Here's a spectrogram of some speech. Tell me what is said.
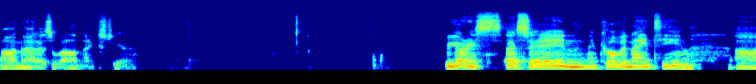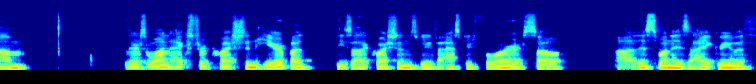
on that as well next year. Regarding SJA and, and COVID-19, um, there's one extra question here, but these other questions we've asked before. So uh, this one is, I agree with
